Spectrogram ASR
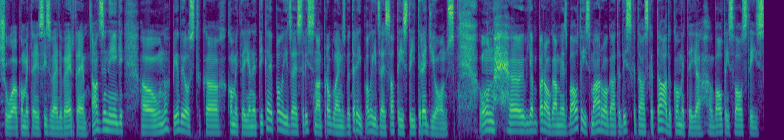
šo komitejas izveidi vērtē atzinīgi un piebilst, ka komiteja ne tikai palīdzēs risināt problēmas, bet arī palīdzēs attīstīt reģionus. Un, ja paraugāmies Baltijas mērogā, tad izskatās, ka tāda komiteja Baltijas valstīs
